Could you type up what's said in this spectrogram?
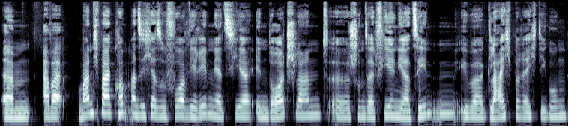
Ähm, aber manchmal kommt man sich ja so vor, wir reden jetzt hier in Deutschland äh, schon seit vielen Jahrzehnten über Gleichberechtigung.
